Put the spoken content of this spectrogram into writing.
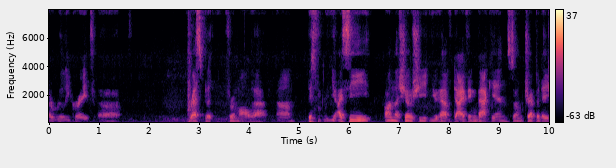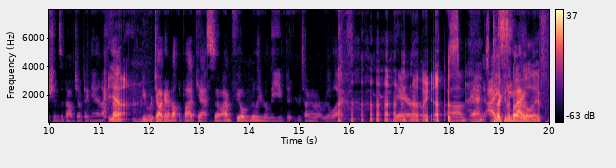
a really great uh, respite from all that. Um, I see on the show sheet you have diving back in, some trepidations about jumping in. I Yeah. you were talking about the podcast, so I feel really relieved that you were talking about real life. There. no, yeah. Was Um, and I talking see, about I, real life.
